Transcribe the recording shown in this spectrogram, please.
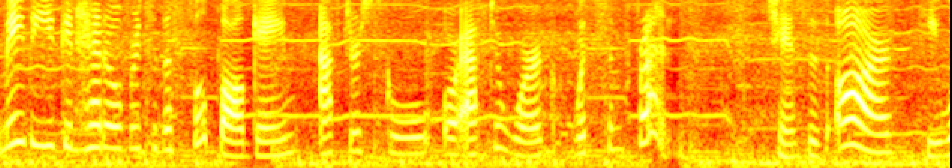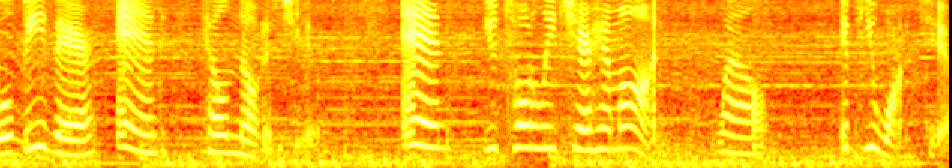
maybe you can head over to the football game after school or after work with some friends. Chances are he will be there and he'll notice you. And you totally cheer him on. Well, if you want to.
